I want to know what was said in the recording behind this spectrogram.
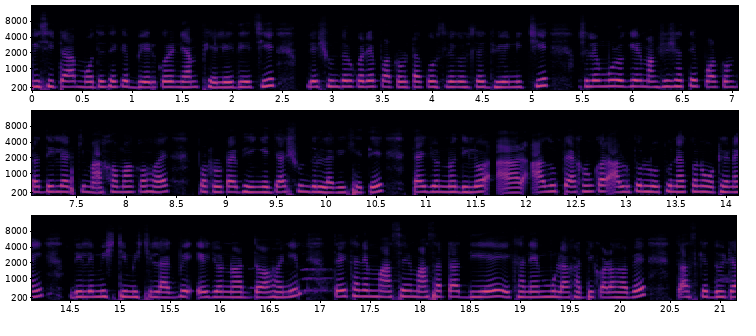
বিচিটা মধ্যে থেকে বের করে নিয়ে আমি ফেলে দিয়েছি। দিয়ে সুন্দর করে পটলটা কষলে কষলে ধুয়ে নিচ্ছি। আসলে মুরগির মাংসের সাথে পটলটা দিলে আর কি মাখা মাখা হয়, পটলটা ভেঙে যায়, সুন্দর লাগে খেতে। তাই জন্য দিল। আর আলুটা এখনকার আলু তো নতুন এখনও ওঠে নাই, দিলে মিষ্টি মিষ্টি লাগবে, এই জন্য আর দেওয়া হয়নি। তো এখানে মাছের মাথাটা দিয়ে এখানে মূলাঘাটি করা হবে। তো আজকে দুইটা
